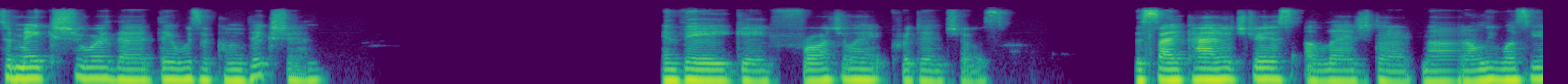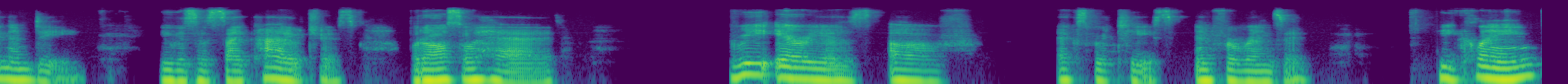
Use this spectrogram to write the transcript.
to make sure that there was a conviction. And they gave fraudulent credentials the psychiatrist alleged that not only was he an MD, he was a psychiatrist, but also had three areas of expertise in forensic. He claimed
